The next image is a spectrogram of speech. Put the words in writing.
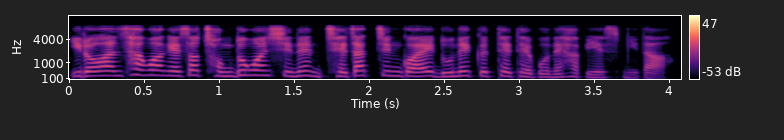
이러한 상황에서 정동원 씨는 제작진과의 논의 끝에 대본에 합의했습니다.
